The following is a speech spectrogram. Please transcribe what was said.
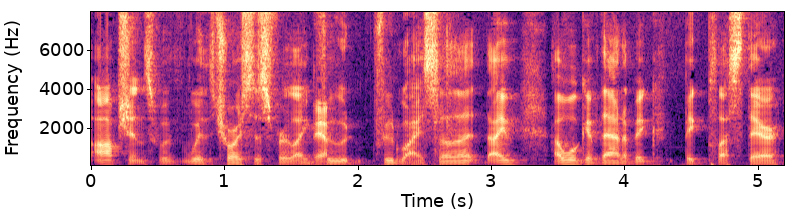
options with, with choices for like Yeah. food food wise. So that I I will give that a big big plus there.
